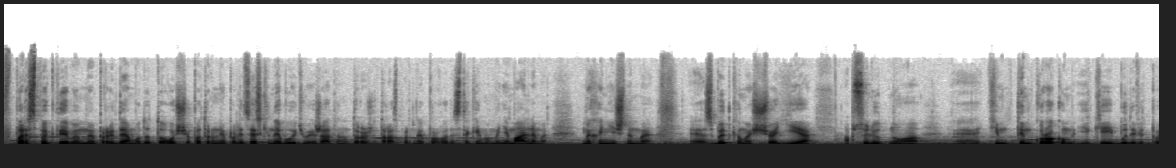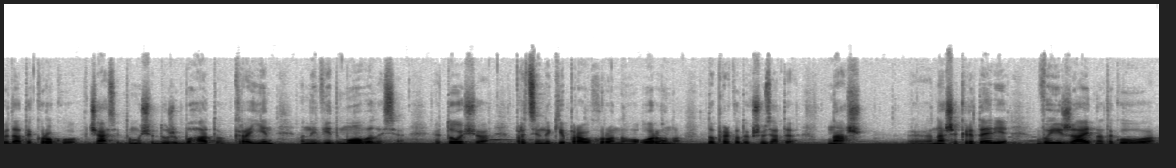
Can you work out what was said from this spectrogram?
в перспективі ми прийдемо до того, що патрульні поліцейські не будуть виїжджати на дорожньо-транспортні пригоди з такими мінімальними механічними е, збитками, що є абсолютно е, тим, тим кроком, який буде відповідати кроку в часі, тому що дуже багато країн вони відмовилися від того, що працівники правоохоронного органу, до прикладу, якщо взяти наш. Е, Наші критерії виїжджають на такого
